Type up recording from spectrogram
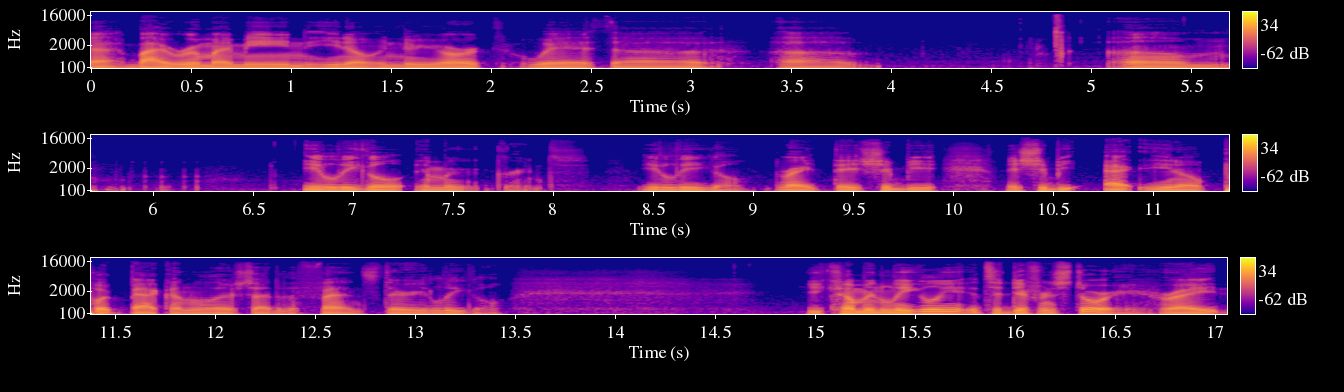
Uh, by room, I mean, you know, in New York with uh, uh, um, illegal immigrants illegal right they should be they should be eh, you know put back on the other side of the fence they're illegal you come in legally, it's a different story, right?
